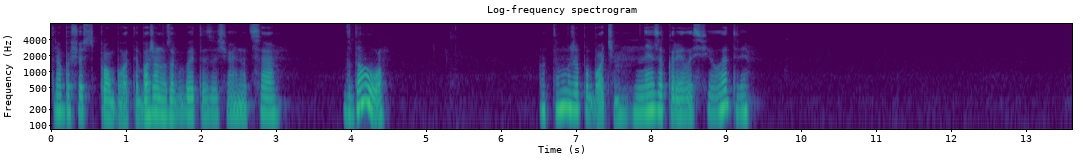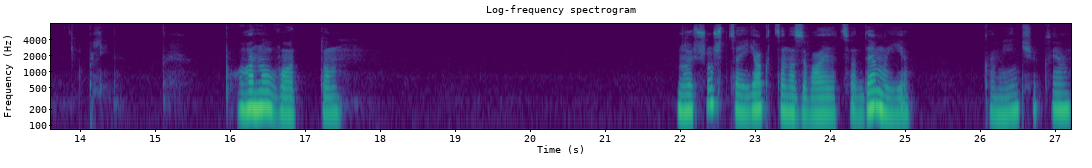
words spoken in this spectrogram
треба щось спробувати. Бажано зробити, звичайно, це вдало. А там вже побачимо. Не закрились фіолетові. Блін. Поганувато. Ну і що ж це? Як це називається? Де мої камінчики?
